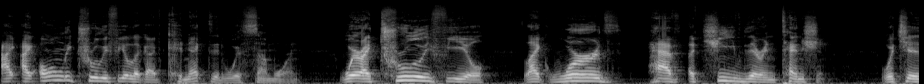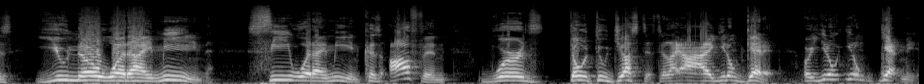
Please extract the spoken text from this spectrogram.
I, I only truly feel like I've connected with someone where I truly feel like words have achieved their intention, which is you know what I mean see what I mean. Because often words don't do justice. They're like, ah, you don't get it, or you don't you don't get me.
